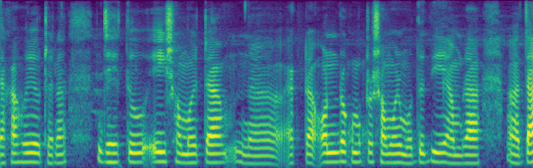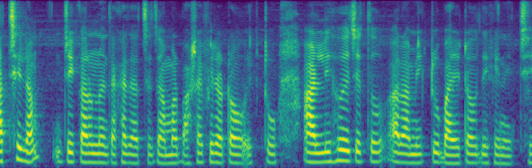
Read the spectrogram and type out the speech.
দেখা হয়ে ওঠে না। যেহেতু এই সময়টা একটা অন্যরকম একটা সময়ের মধ্যে দিয়ে আমরা যাচ্ছিলাম, যে কারণে দেখা যাচ্ছে যে আমার বাসায় ফেরাটাও একটু আর্লি হয়ে যেত আর আমি একটু বাড়িটাও দেখে নিচ্ছি।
